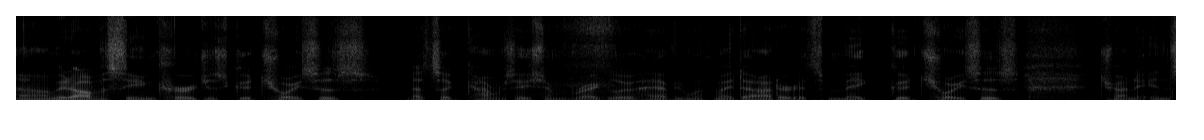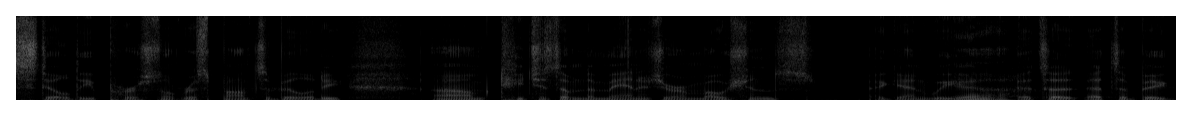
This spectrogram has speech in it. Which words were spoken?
Um, it obviously encourages good choices. That's a conversation I'm regularly having with my daughter. It's make good choices, trying to instill the personal responsibility. Um, teaches them to manage their emotions. Again, we Yeah. it's a that's a big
